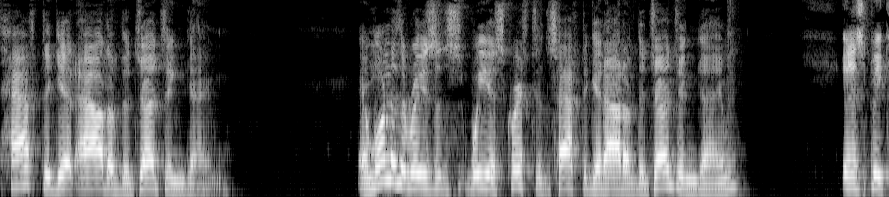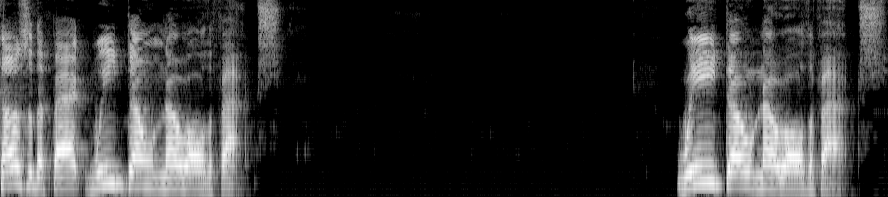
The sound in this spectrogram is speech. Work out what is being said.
have to get out of the judging game. And one of the reasons we as Christians have to get out of the judging game is because of the fact we don't know all the facts. We don't know all the facts.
